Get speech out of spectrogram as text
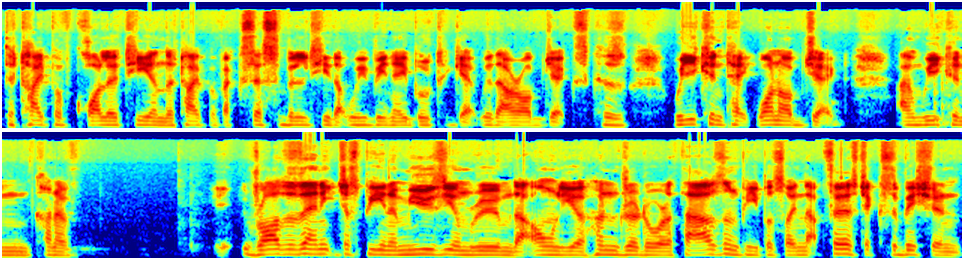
the type of quality and the type of accessibility that we've been able to get with our objects. Because we can take one object and we can kind of rather than it just being a museum room that only a hundred or a thousand people. So in that first exhibition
